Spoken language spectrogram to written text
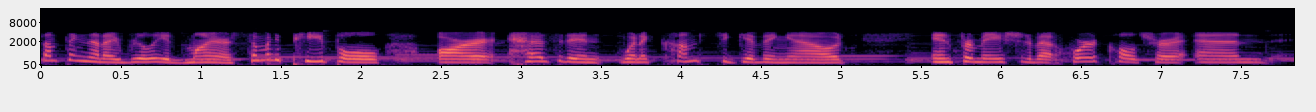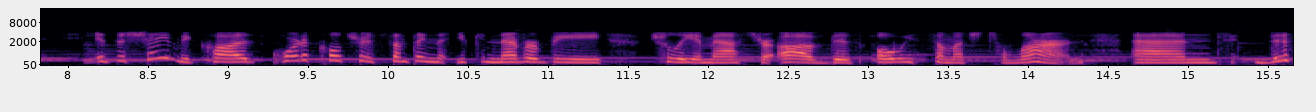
something that I really admire. So many people are hesitant when it comes to giving out information about horticulture, and it's a shame because horticulture is something that you can never be truly a master of. There's always so much to learn. And this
